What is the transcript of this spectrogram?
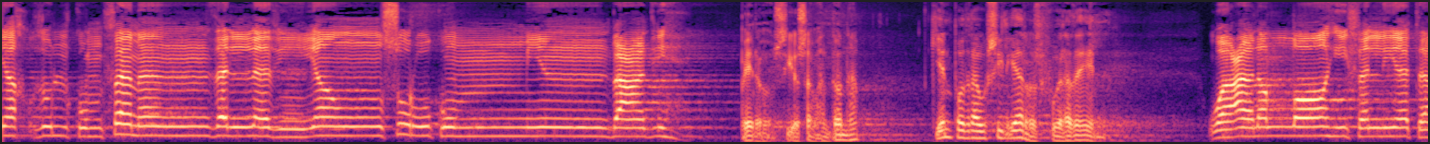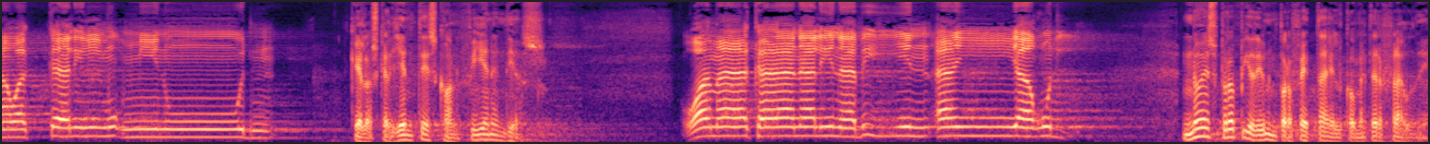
يخذلكم فمن ذا الذي ينصركم من بعده Pero si os abandona, ¿quién podrá auxiliaros fuera de Él? وعلى الله فليتوكل المؤمنون que los creyentes confíen en Dios. No es propio de un profeta el cometer fraude.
